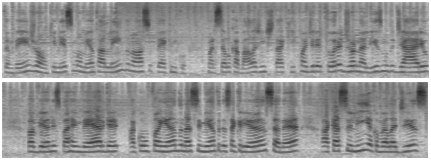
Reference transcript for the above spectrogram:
também, João, que nesse momento, além do nosso técnico Marcelo Cabala, a gente está aqui com a diretora de jornalismo do Diário, Fabiana Sparrenberger, acompanhando o nascimento dessa criança, né? A caçulinha, como ela diz,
